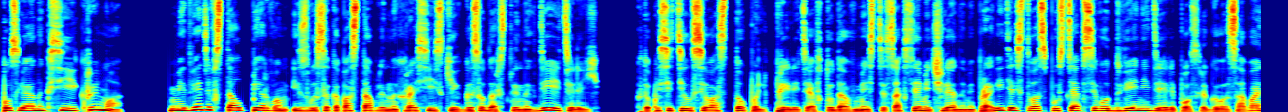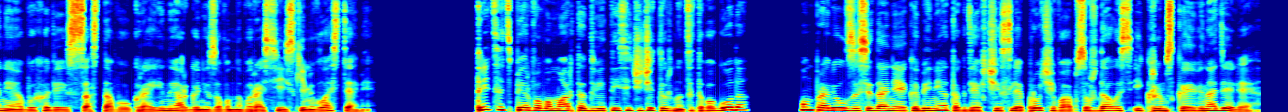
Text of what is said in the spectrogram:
После аннексии Крыма Медведев стал первым из высокопоставленных российских государственных деятелей, кто посетил Севастополь, прилетев туда вместе со всеми членами правительства спустя всего две недели после голосования о выходе из состава Украины, организованного российскими властями. 31 марта 2014 года он провел заседание кабинета, где в числе прочего обсуждалось и крымское виноделие.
